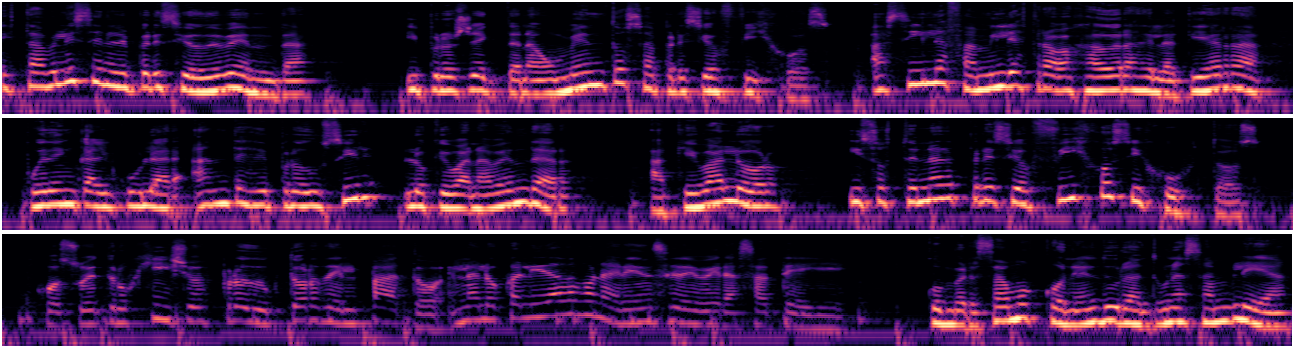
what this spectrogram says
establecen el precio de venta y proyectan aumentos a precios fijos. Así las familias trabajadoras de la tierra pueden calcular antes de producir lo que van a vender, a qué valor y sostener precios fijos y justos. Josué Trujillo es productor del pato en la localidad bonaerense de Verazategui. Conversamos con él durante una asamblea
